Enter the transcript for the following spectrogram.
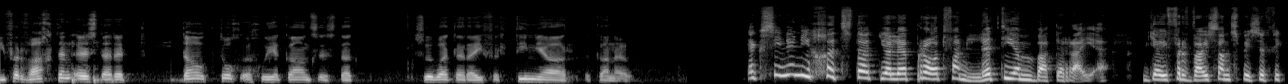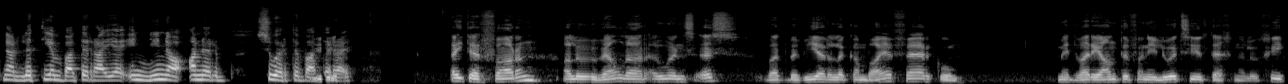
Die verwagting is dat dit dalk tog 'n goeie kans is dat so 'n battery vir 10 jaar kan hou. Ek sien in die gids dat jy praat van lithium batterye. Jy verwys dan spesifiek na lithium batterye en nie na ander soorte battery. Uit ervaring, alhoewel daar ouens is wat beweer hulle kan baie ver kom met variante van die loodsuur tegnologie,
